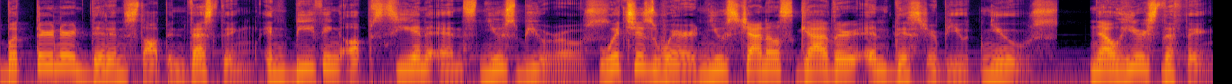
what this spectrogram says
but Turner didn't stop investing in beefing up CNN's news bureaus, which is where news channels gather and distribute news. Now, here's the thing.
